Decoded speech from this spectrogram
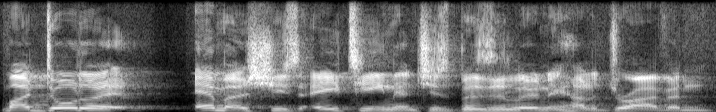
My daughter, Emma, she's 18 and she's busy learning how to drive. And,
